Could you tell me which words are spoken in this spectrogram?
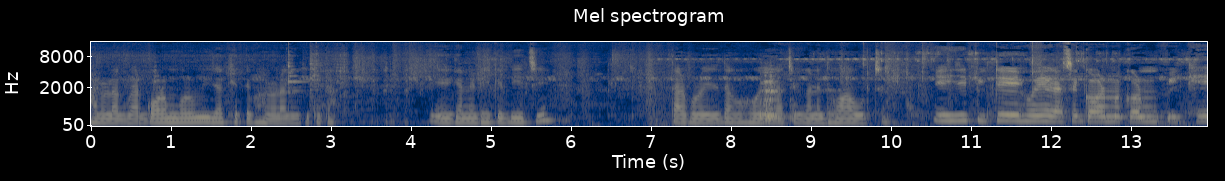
ভালো লাগবে, আর গরম গরমই যা খেতে ভালো লাগে পিঠেটা। এইখানে ঢেকে দিয়েছি। তারপরে এই যে দেখো হয়ে গেছে, এখানে ধোঁয়া উঠছে। এই যে পিঠে হয়ে গেছে গরমা গরম পিঠে।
